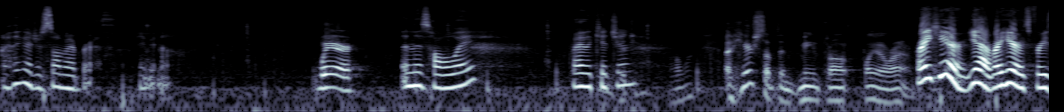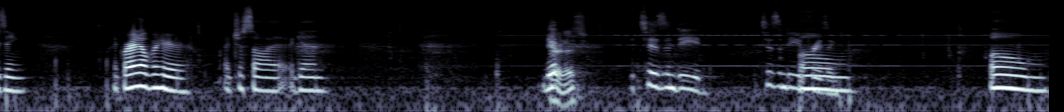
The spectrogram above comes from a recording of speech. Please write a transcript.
I think I just saw my breath. Maybe not. Where? In this hallway? By the kitchen? I hear something being thrown, flung around. Right here. Yeah, right here. It's freezing. Like right over here. I just saw it again. There it is. It is indeed. It is indeed freezing. Boom.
